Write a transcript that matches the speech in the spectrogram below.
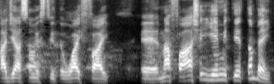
radiação restrita Wi-Fi é, na faixa e IMT também.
